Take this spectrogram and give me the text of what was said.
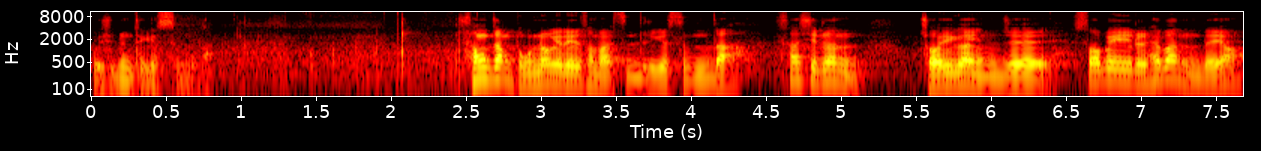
보시면 되겠습니다. 성장 동력에 대해서 말씀드리겠습니다. 사실은 저희가 이제 서베이를 해봤는데요.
